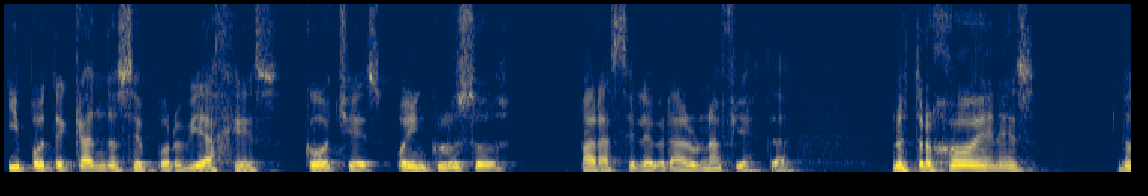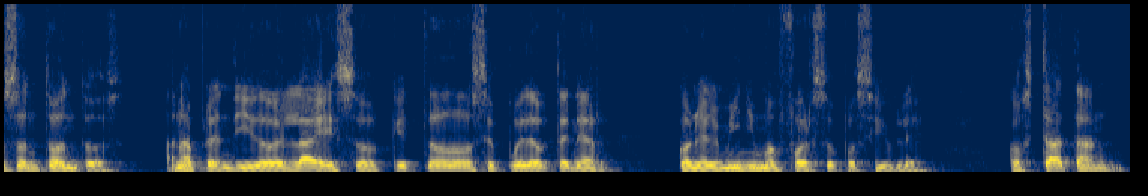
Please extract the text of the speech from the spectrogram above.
hipotecándose por viajes, coches o incluso para celebrar una fiesta. Nuestros jóvenes no son tontos, han aprendido en la ESO que todo se puede obtener con el mínimo esfuerzo posible. Constatan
